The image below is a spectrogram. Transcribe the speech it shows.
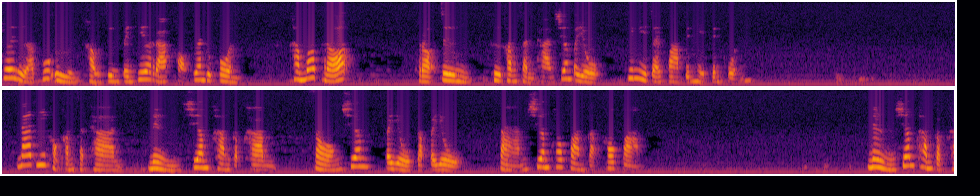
ช่วยเหลือผู้อื่น เขาจึงเป็นที่รักของเพื่อนทุกคนคำว่าเพราะ เพราะจึงคือคำสันธานเชื่อมประโยคที่มีใจความเป็นเหตุเป็นผล หน้าที่ของคำสันธาน 1. เชื่อมคำกับคำ 2. เชื่อมประโยคกับประโยค 3. เชื่อมข้อความกับข้อความ 1. เชื่อมคำกับค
